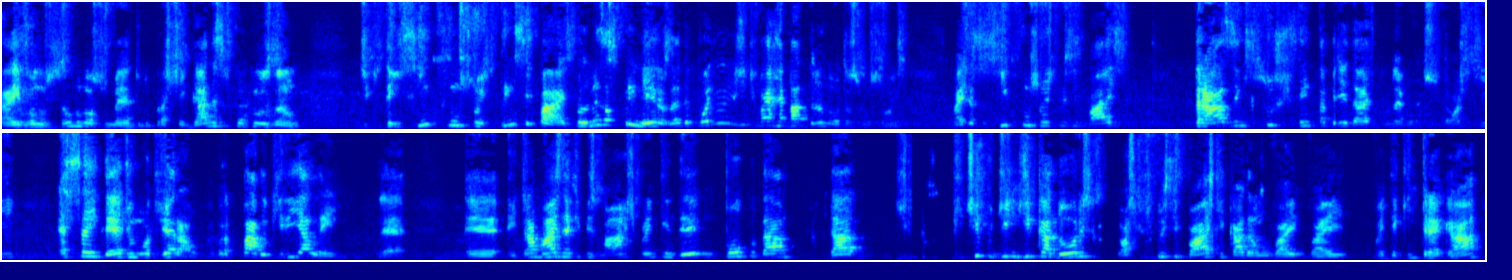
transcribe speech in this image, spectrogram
a evolução do nosso método para chegar nessa conclusão de que tem cinco funções principais, pelo menos as primeiras, né? Depois a gente vai arrebatando outras funções. Mas essas cinco funções principais trazem sustentabilidade para o negócio. Então, acho que essa é a ideia de um modo geral. Agora, Pablo, eu queria ir além, né? É, entrar mais na equipe Smart para entender um pouco da, da de, que tipo de indicadores, eu acho que os principais que cada um vai, vai, vai ter que entregar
